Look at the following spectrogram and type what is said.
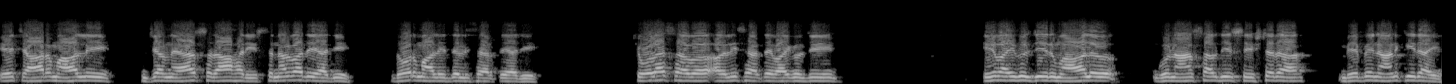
ਇਹ ਚਾਰ ਮਾਲ ਨੇ ਜਰਨੈਲ ਸਰਦਾਰ ਹਰੀ ਸਨਲਵਾ ਦੇ ਆ ਜੀ। ਦੋ ਰਮਾਲ ਇੱਧਰਲੀ ਸਾਈਡ ਤੇ ਆ ਜੀ। ਚੋਲਾ ਸਾਹਿਬ ਅਗਲੀ ਸਾਈਡ ਤੇ ਵਾਹਿਗੁਰੂ ਜੀ, ਇਹ ਵਾਹਿਗੁਰੂ ਜੀ ਰੁਮਾਲ ਗੁਰੂ ਨਾਨਕ ਸਾਹਿਬ ਦੀ ਸਿਸਟਰ ਆ, ਬੇਬੇ ਨਾਨਕੀ ਰਾਏ।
